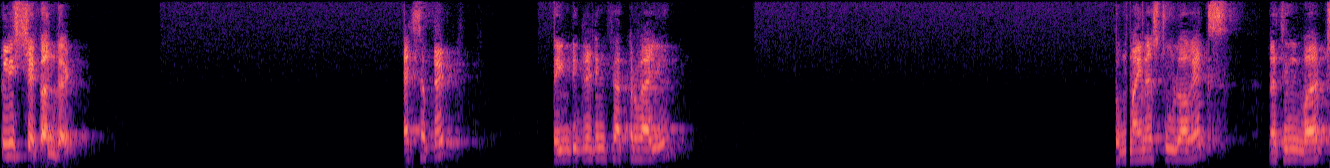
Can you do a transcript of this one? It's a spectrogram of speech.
Please check on that. Accepted? The integrating factor value? So minus 2 log x, nothing but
